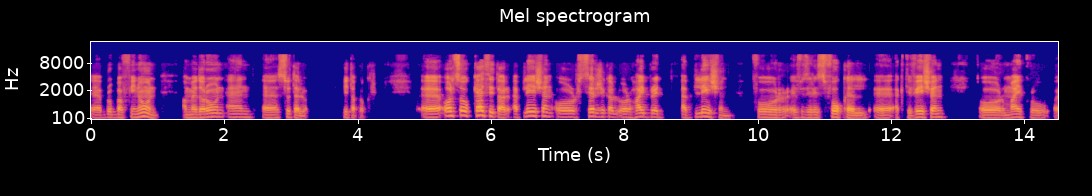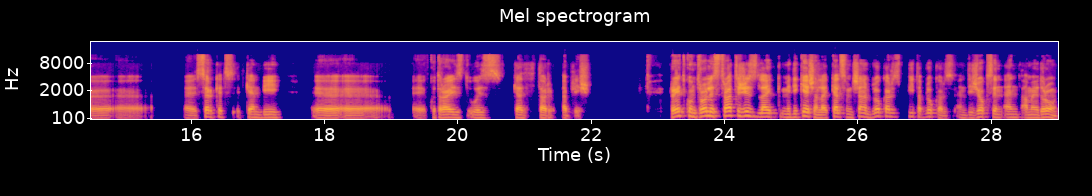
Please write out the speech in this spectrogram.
uh, propafenone, amiodarone, and uh, sotalol, beta blocker. Uh, also, catheter ablation or surgical or hybrid ablation for if there is focal uh, activation or micro circuits, it can be cauterized with catheter ablation. Rate control strategies like medication, like calcium channel blockers, beta blockers, and digoxin and amiodarone.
